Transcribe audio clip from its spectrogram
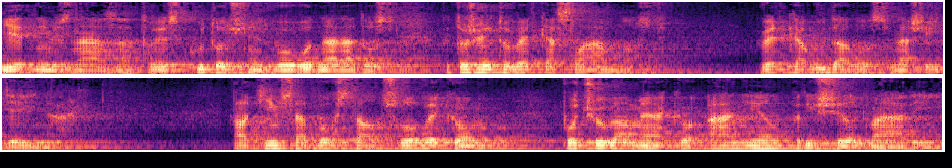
jedným z nás a to je skutočne dôvod na radosť, pretože je to veľká slávnosť, veľká udalosť v našich dejinách. Ale kým sa Boh stal človekom, počúvame, ako aniel prišiel k Márii.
